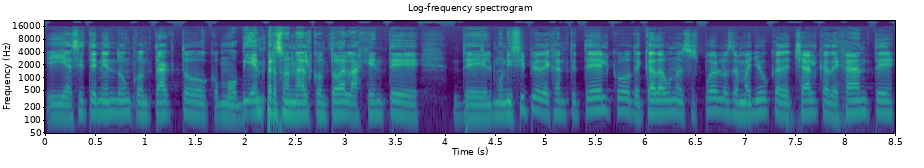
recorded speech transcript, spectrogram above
y así teniendo un contacto como bien personal con toda la gente del municipio de Jantetelco, de cada uno de sus pueblos, de Mayuca, de Chalca, de Jante,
